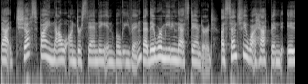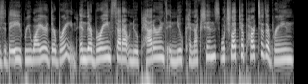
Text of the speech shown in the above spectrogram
that just by now understanding and believing that they were meeting that standard, essentially what happened is they rewired their brain and their brain set out new patterns and new connections, which led to parts of their brain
